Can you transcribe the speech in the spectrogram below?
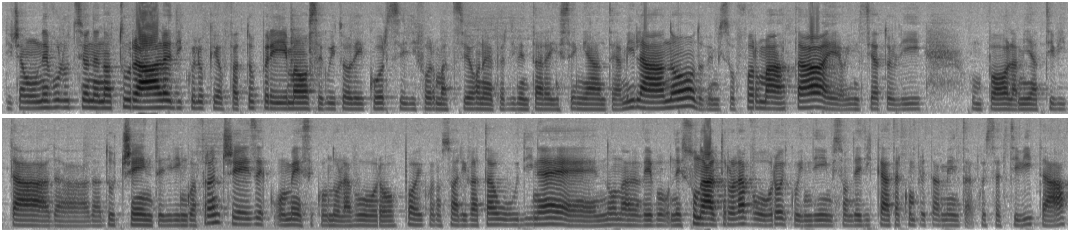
diciamo un'evoluzione naturale di quello che ho fatto prima, ho seguito dei corsi di formazione per diventare insegnante a Milano, dove mi sono formata e ho iniziato lì un po' la mia attività da, da docente di lingua francese come secondo lavoro. Poi quando sono arrivata a Udine eh, non avevo nessun altro lavoro e quindi mi sono dedicata completamente a questa attività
